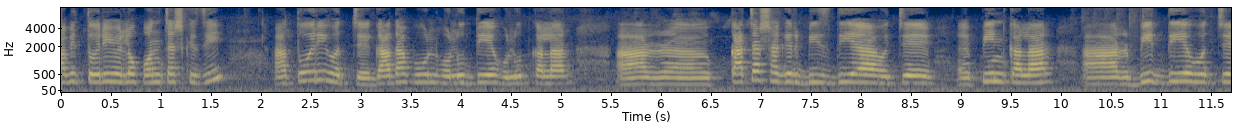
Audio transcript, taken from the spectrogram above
আবির তৈরি হলো পঞ্চাশ কেজি। আর তৈরি হচ্ছে গাঁদা ফুল, হলুদ দিয়ে হলুদ কালার। আর কাঁচা শাকের বীজ দিয়ে হচ্ছে পিন কালার। আর বিট দিয়ে হচ্ছে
